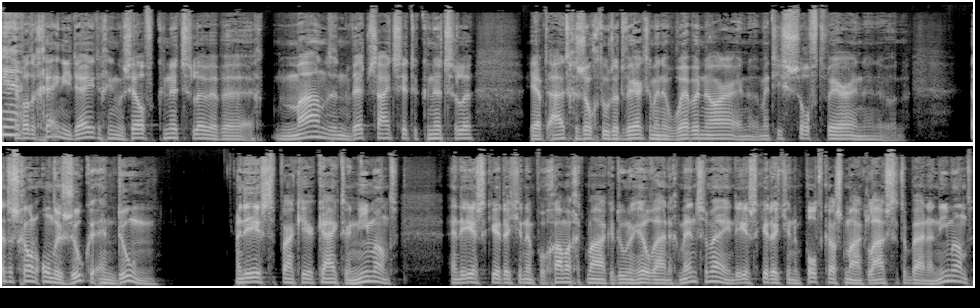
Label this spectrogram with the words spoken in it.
Ja. we hadden geen idee. Daar gingen we zelf knutselen. We hebben echt maanden websites zitten knutselen. Je hebt uitgezocht hoe dat werkte met een webinar en met die software. En, het is gewoon onderzoeken en doen. En de eerste paar keer kijkt er niemand. En de eerste keer dat je een programma gaat maken, doen er heel weinig mensen mee. En de eerste keer dat je een podcast maakt, luistert er bijna niemand.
